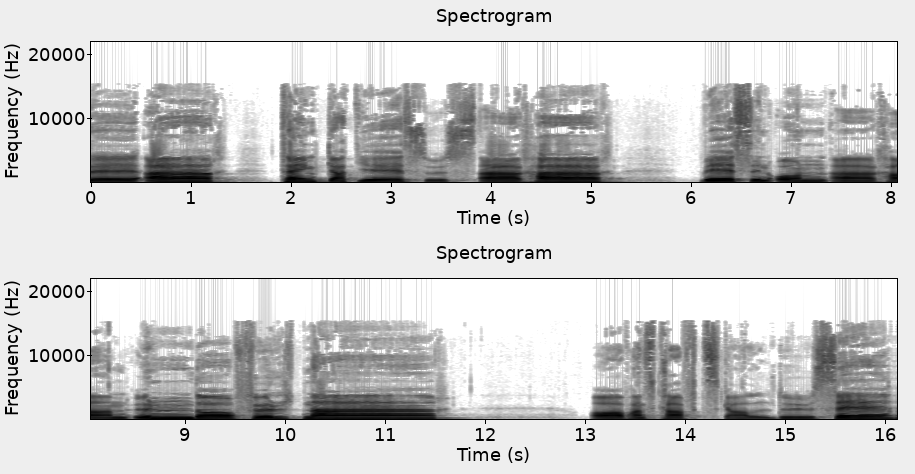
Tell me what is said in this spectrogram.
det er, tenk at Jesus er her. Ved sin ånd er han underfullt nær. Av hans kraft skal du se,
